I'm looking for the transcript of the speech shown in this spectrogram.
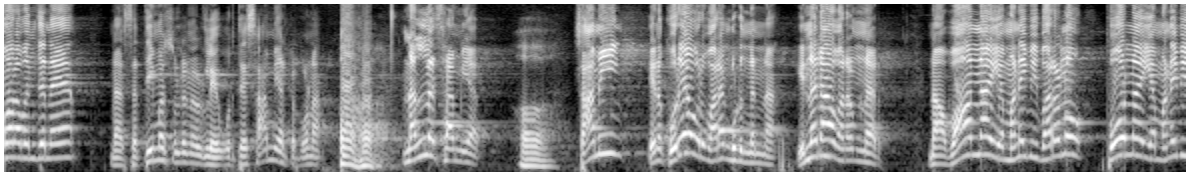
ஓர வஞ்சனை? நான் சத்தியமா சொல்றேன் ஒருத்தர் சாமியார்ட்ட போனா. நல்ல சாமியார். சாமி எனக்கு ஒரே ஒரு வரம் கொடுங்கண்ணா என்னடா வரம்னார்? நான் வானா என் மனைவி வரணும் போனா என் மனைவி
